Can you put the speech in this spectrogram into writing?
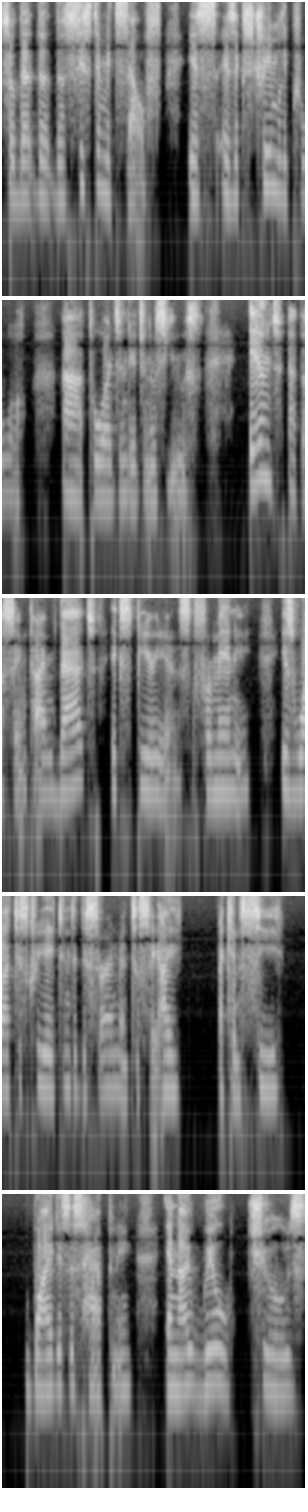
So the, the, the system itself is, is extremely cruel uh, towards indigenous youth. And at the same time, that experience for many is what is creating the discernment to say, I, I can see why this is happening and I will choose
